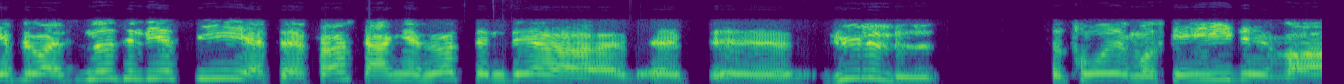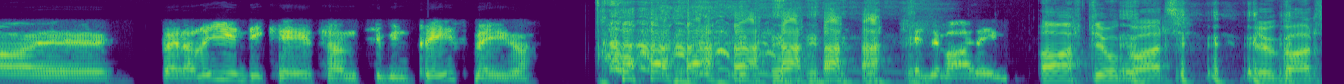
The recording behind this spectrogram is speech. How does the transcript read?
Jeg blev altså nødt til lige at sige, at uh, første gang jeg hørte den der uh, uh, hylelyd, så troede jeg måske lige, det var uh, batteriindikatoren til min pacemaker. Men det var det ikke. Åh, oh, det var godt. Det var godt.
